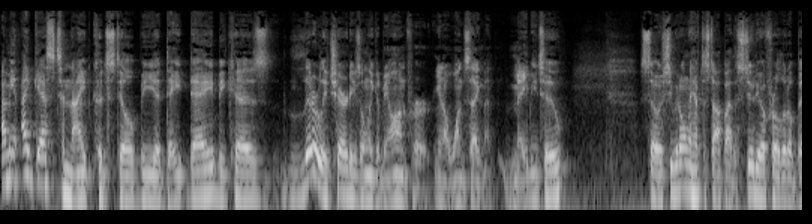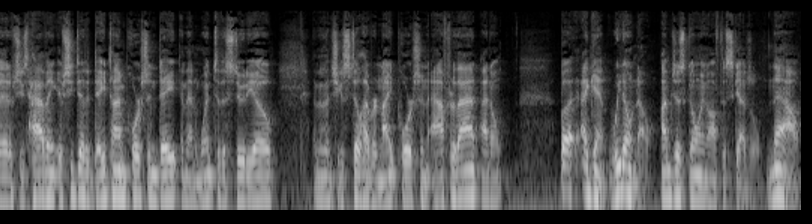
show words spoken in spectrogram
I mean, I guess tonight could still be a date day because literally Charity's only going to be on for, you know, one segment, maybe two. So she would only have to stop by the studio for a little bit. If she's having, if she did a daytime portion date and then went to the studio, and then she could still have her night portion after that. I don't but again, we don't know. I'm just going off the schedule. Now,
